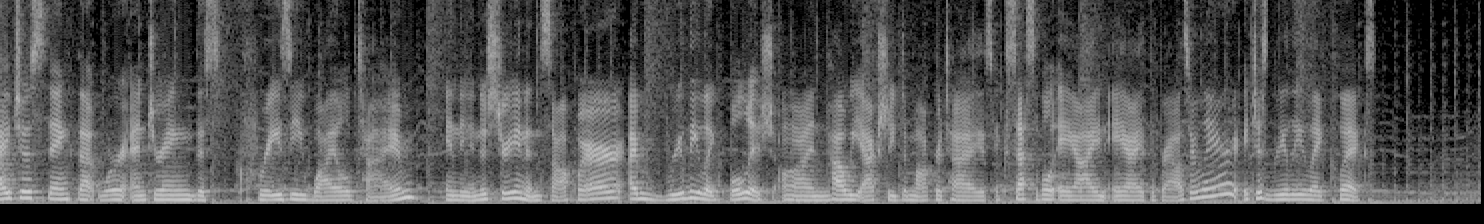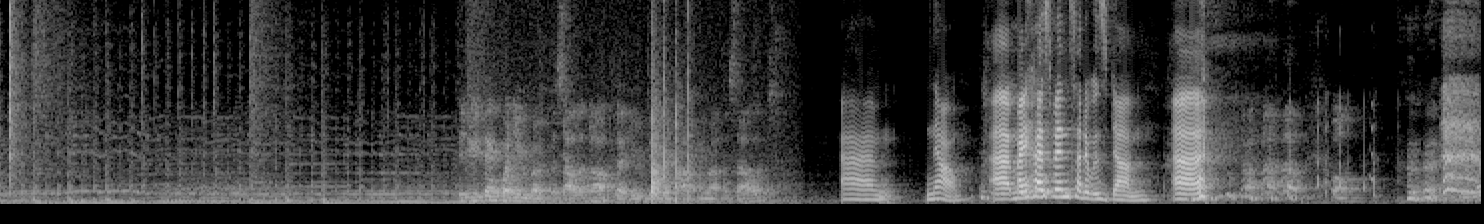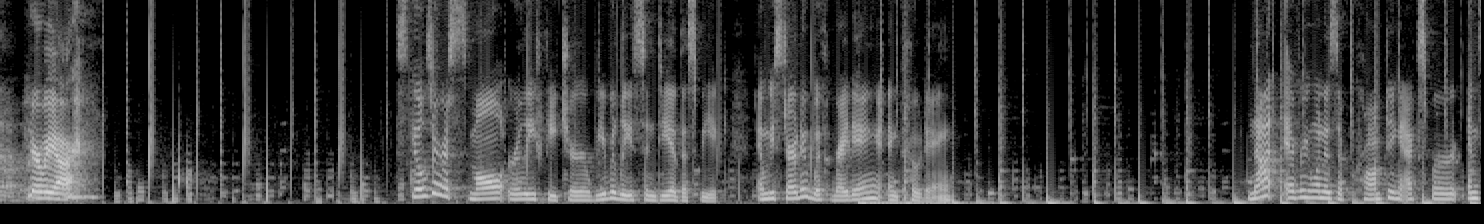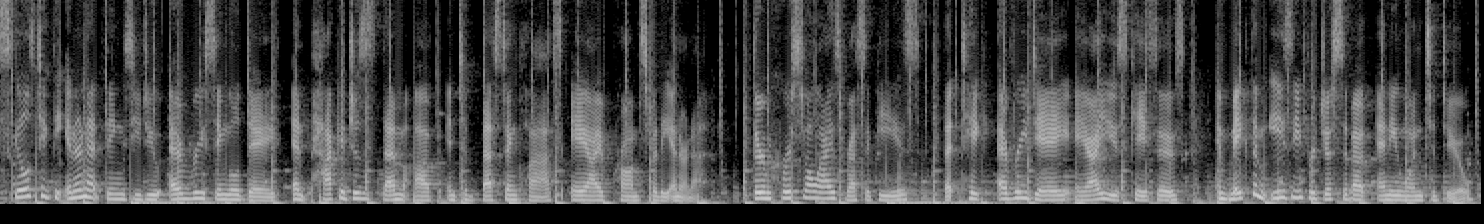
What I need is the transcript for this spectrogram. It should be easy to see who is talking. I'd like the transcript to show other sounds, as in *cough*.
Speaker 1: I just think that we're entering this crazy wild time in the industry and in software. I'm really like bullish on how we actually democratize accessible AI and AI at the browser layer. It just really like clicks.
Speaker 2: Did you think when you wrote the salad doc that you would be here talking about the salads?
Speaker 1: Um, no. Uh, my husband said it was dumb. Uh, *laughs*
Speaker 2: Well, *laughs* *laughs*
Speaker 1: here we are. Skills are a small early feature we released in Dia this week, and we started with writing and coding. Not everyone is a prompting expert, and Skills take the internet things you do every single day and packages them up into best in class AI prompts for the internet. They're personalized recipes that take everyday AI use cases and make them easy for just about anyone to do.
